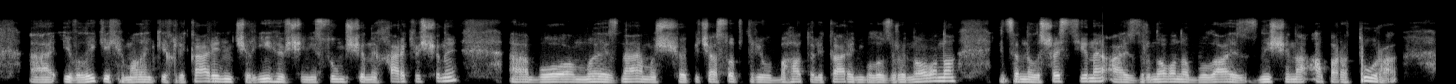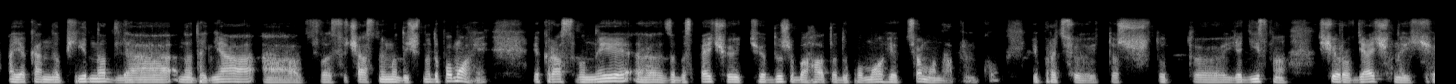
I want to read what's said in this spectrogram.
і великих, і маленьких лікарень Чернігівщини, Сумщини, Харківщини. Бо ми знаємо, що під час обстрілів багато лікарень було зруйновано, і це не лише стіни, а й зруйнована була знищена апаратура, яка необхідна для надання в сучасної медичної допомоги. Якраз вони забезпечують дуже багато допомоги в цьому напрямку і працюють. Тож тут я дійсно щиро вдячний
